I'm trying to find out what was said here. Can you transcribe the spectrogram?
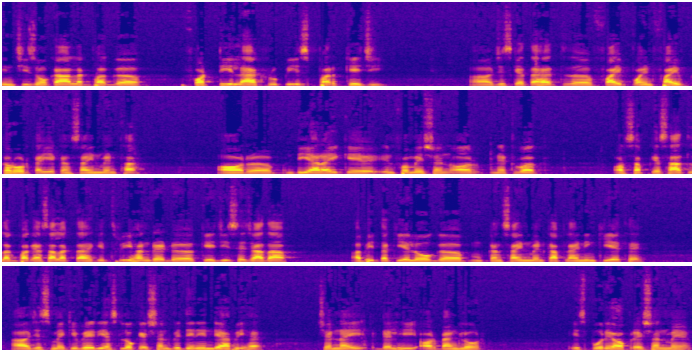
इन चीज़ों का लगभग 40 लाख रुपीस पर केजी जिसके तहत 5.5 करोड़ का ये कंसाइनमेंट था। और डीआरआई के इंफॉर्मेशन और नेटवर्क और सबके साथ लगभग ऐसा लगता है कि 300 केजी से ज़्यादा अभी तक ये लोग कंसाइनमेंट का प्लानिंग किए थे। जिसमें कि वेरियस लोकेशन विद इन इंडिया भी है चेन्नई दिल्ली और बेंगलोर इस पूरे ऑपरेशन में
